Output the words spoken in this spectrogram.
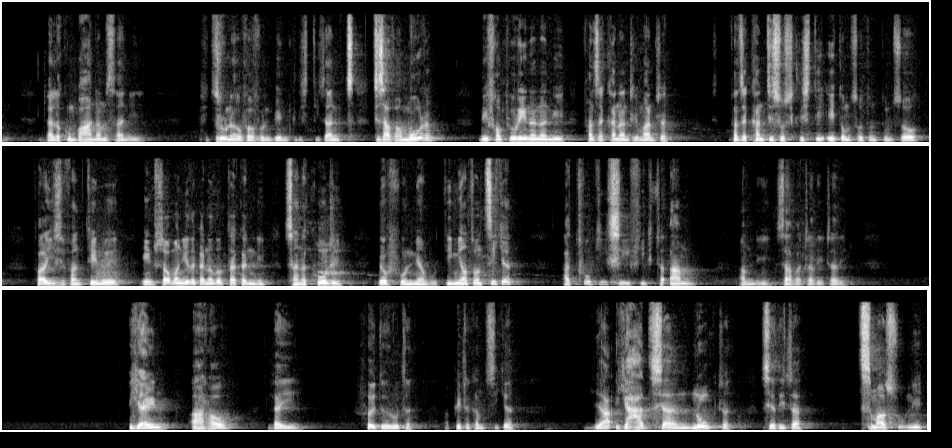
lalan-kombahana amin'izany Fijoroana ho vavolombelon'i Kristy izany. Tsy zava-mora ny fampiorenana ny Fanjakan'Andriamanitra, Fanjakan'i Jesosy Kristy eto amin'izao tontolo izao. Fa Izy efa niteny hoe, Indro Izaho maniraka anareo tahaka ny zanak'ondry eo afovoan'ny ambodia. Miantso antsika hatoky sy hifikitra Aminy amin'ny zavatra rehetra ary. Hihaino ary ao ilay feuille de route apetraka amintsika hiady sy hanongotra izay rehetra tsy mahasoa ny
